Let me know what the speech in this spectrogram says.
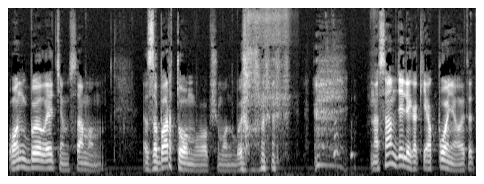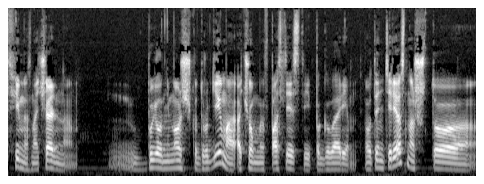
Он был этим самым за бортом, в общем, он был. На самом деле, как я понял, этот фильм изначально был немножечко другим, о чем мы впоследствии поговорим. Вот интересно, что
